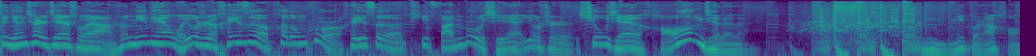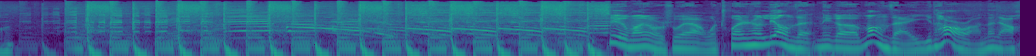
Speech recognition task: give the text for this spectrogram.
这宁气儿接着说呀，说明天我又是黑色破洞裤、黑色踢帆布鞋，又是休闲豪横起来了。嗯，你果然豪横。这个网友说呀，我穿上靓仔那个旺仔一套啊，那家伙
